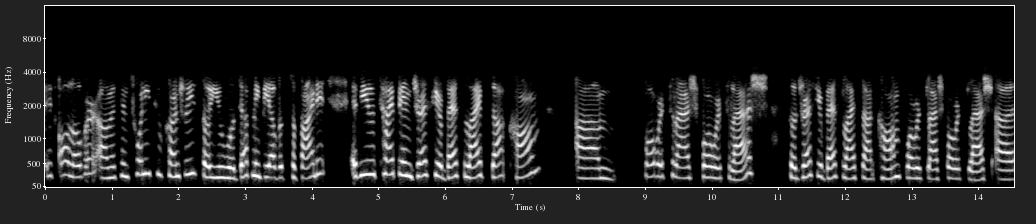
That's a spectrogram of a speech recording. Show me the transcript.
it's all over. Um, it's in 22 countries, so you will definitely be able to find it. If you type in "dressyourbestlife.com," um, forward slash forward slash, so dressyourbestlife.com forward slash forward slash uh,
